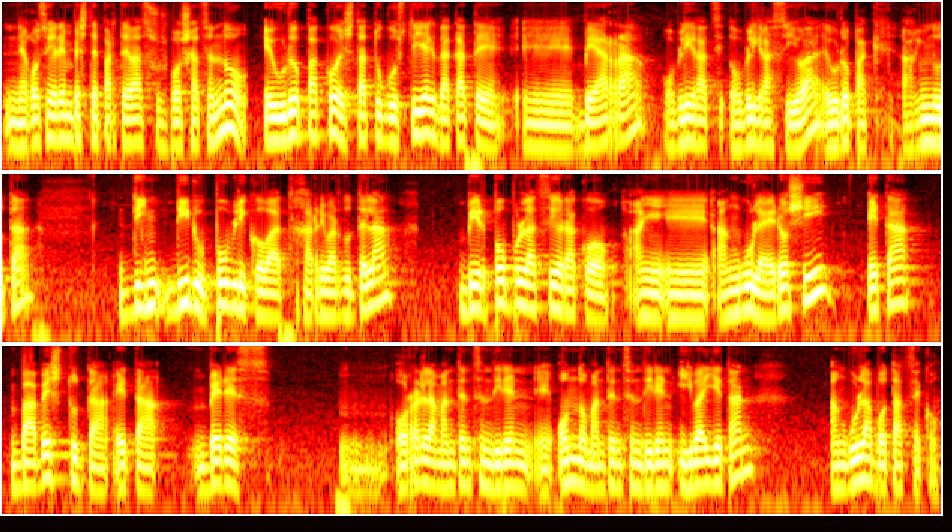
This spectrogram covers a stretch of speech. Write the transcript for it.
negozioaren beste parte bat susbosatzen du. Europako estatu guztiek dakate e, beharra, obligazioa, Europak aginduta, diru publiko bat jarri bar dutela, bir populaziorako angula erosi, eta babestuta eta berez horrela mantentzen diren, e, ondo mantentzen diren ibaietan, angula botatzeko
